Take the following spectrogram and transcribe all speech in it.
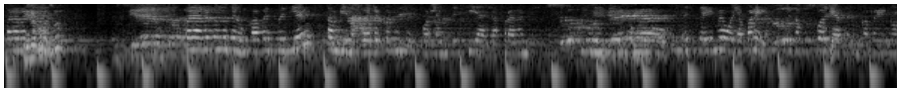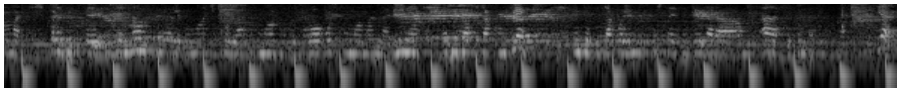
Para Mira cómo reconocer, para reconocer un café especial, también lo pueden reconocer por la intensidad de la fragancia. Si ustedes dicen como, este me huele a panela, eso podría ser un café normal. Pero si ustedes dicen, no, este me huele como a chocolate, como a rojos, como a mandarina, es un café ya complejo. Entonces ya pueden ustedes empezar a, darse cuenta que es un café especial.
